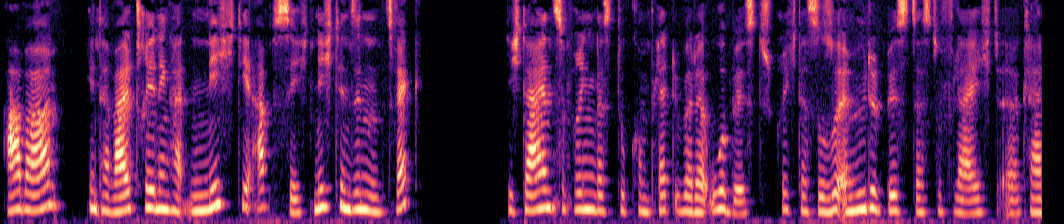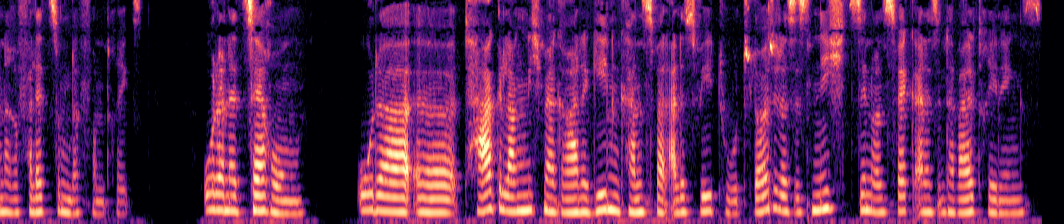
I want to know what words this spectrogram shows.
Aber Intervalltraining hat nicht die Absicht, nicht den Sinn und Zweck, dich dahin zu bringen, dass du komplett über der Uhr bist. Sprich, dass du so ermüdet bist, dass du vielleicht äh, kleinere Verletzungen davon trägst. Oder eine Zerrung. Oder äh, tagelang nicht mehr gerade gehen kannst, weil alles wehtut. Leute, das ist nicht Sinn und Zweck eines Intervalltrainings.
